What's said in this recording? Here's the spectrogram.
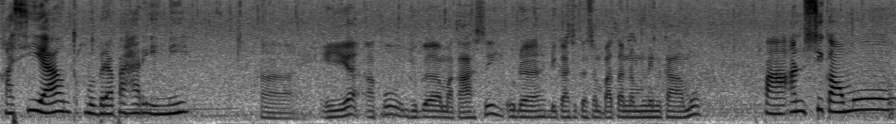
makasih ya untuk beberapa hari ini. Nah, iya, aku juga makasih udah dikasih kesempatan nemenin kamu. Apaan sih kamu?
